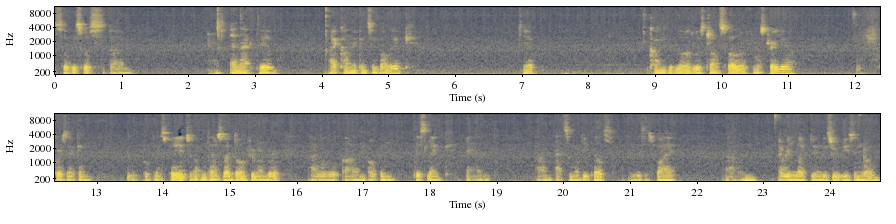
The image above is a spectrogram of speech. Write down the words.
so this was um, enactive, iconic and symbolic. Yep. Cognitive load was John Sweller from Australia. Of course, I can open this page, and oftentimes if I don't remember, I will um, open this link and um, add some more details. And this is why um, I really like doing these reviews in Roam.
